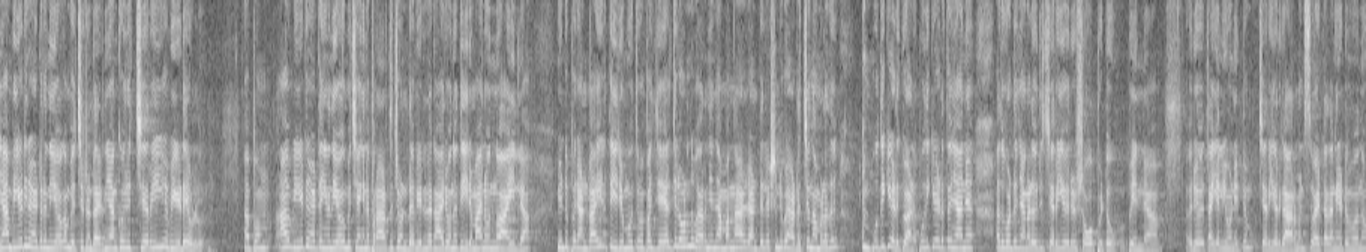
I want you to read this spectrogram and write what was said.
ഞാൻ വീടിനായിട്ടൊരു നിയോഗം വെച്ചിട്ടുണ്ടായിരുന്നു. ഞങ്ങൾക്ക് ഒരു ചെറിയ വീടേ ഉള്ളൂ. അപ്പം ആ വീടിനായിട്ട് ഇങ്ങനെ നിയോഗം വെച്ച് അങ്ങനെ പ്രാർത്ഥിച്ചുകൊണ്ട് വീടിന്റെ കാര്യമൊന്നും തീരുമാനമൊന്നും ആയില്ല. വീണ്ടും ഇപ്പോൾ രണ്ടായിരത്തി ഇരുപത്തി ഇപ്പം ജയിൽ ലോൺ എന്ന് പറഞ്ഞ് നമ്മൾ രണ്ട് ലക്ഷം രൂപ അടച്ച് നമ്മളത് പുതുക്കി എടുക്കുകയാണ് പുതുക്കി എടുത്ത് ഞാൻ അതുകൊണ്ട് ഞങ്ങളൊരു ചെറിയൊരു ഷോപ്പ് ഇട്ടു പിന്നെ ഒരു തയ്യൽ യൂണിറ്റും ചെറിയൊരു ഗാർമെന്റ്സുമായിട്ട് അതങ്ങനെ ഇട്ട് പോകുന്നു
